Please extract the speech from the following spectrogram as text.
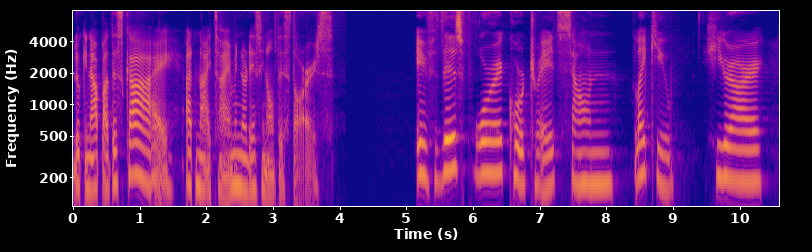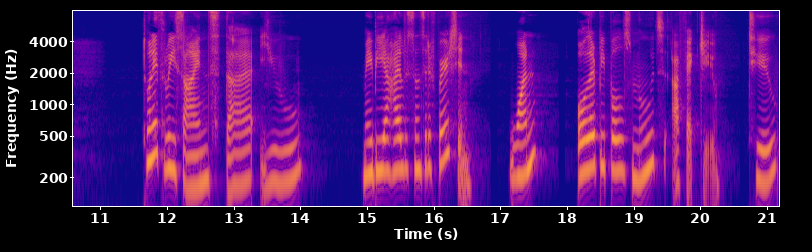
looking up at the sky at nighttime and noticing all the stars. If these four core traits sound like you, here are 23 signs that you may be a highly sensitive person. One, other people's moods affect you. Two,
